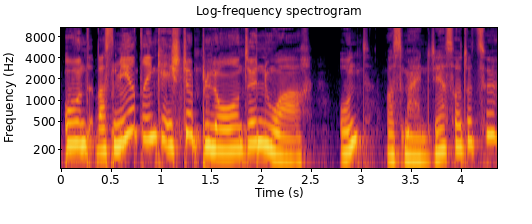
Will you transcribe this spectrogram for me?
Und was wir trinken, ist der Blanc de Noir. Und, was meint ihr so dazu?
